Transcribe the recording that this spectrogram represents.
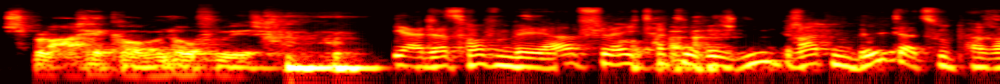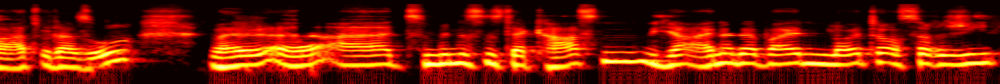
Sprache kommen, hoffen wir. Ja, das hoffen wir ja. Vielleicht hat die Regie gerade ein Bild dazu parat oder so, weil äh, äh zumindest der Carsten, hier einer der beiden Leute aus der Regie,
